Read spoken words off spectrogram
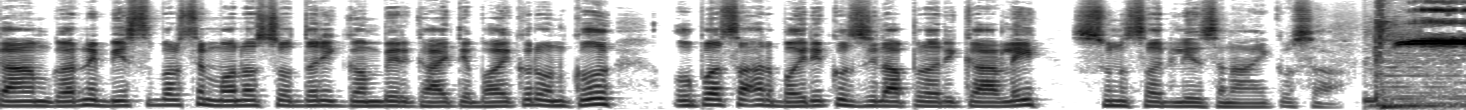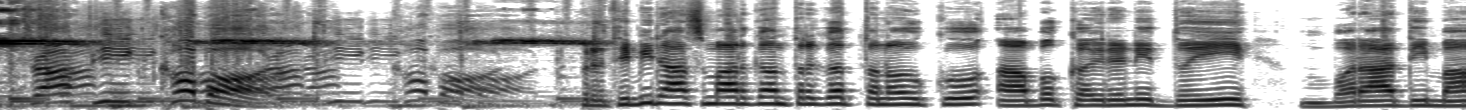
काम गर्ने बिस वर्ष मनोज चौधरी गम्भीर घाइते भएको र उनको उपचार भइरहेको जिल्ला प्रहरी कार्यालय सुनसरीले जनाएको छ। पृथ्वी राजमार्ग अन्तर्गत तनहुको आबो कैरेनी दुई बरादीमा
